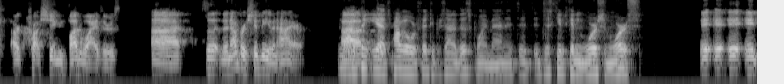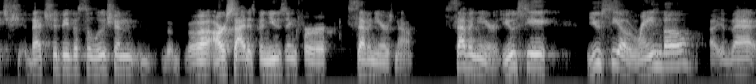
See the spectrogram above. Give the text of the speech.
are crushing Budweisers. Uh, so the number should be even higher. No, I Uh, think yeah, it's probably over fifty percent at this point, man. It, it it just keeps getting worse and worse. It, it, it, it sh- that should be the solution uh, our side has been using for seven years now. Seven years. You see, you see a rainbow. Uh, that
